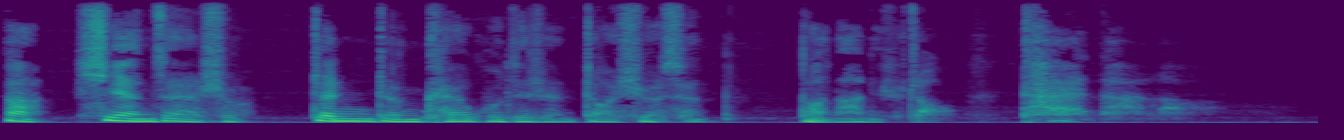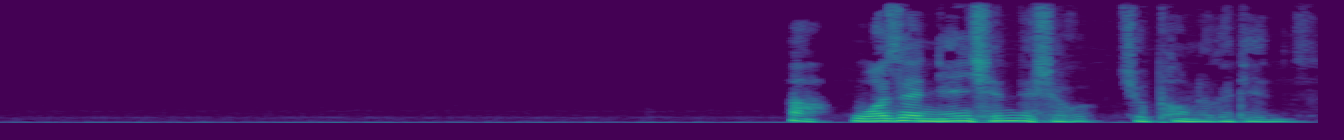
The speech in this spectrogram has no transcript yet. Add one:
啊！现在说真正开悟的人找学生，到哪里去找？太难。啊！我在年轻的时候就碰了个钉子，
